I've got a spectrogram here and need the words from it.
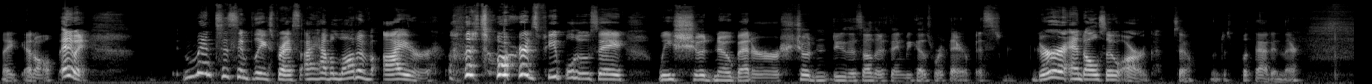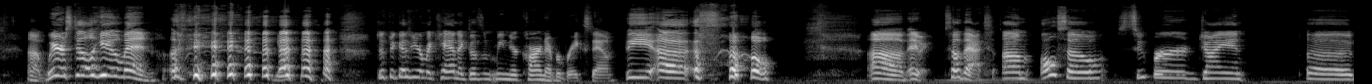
like, at all. Anyway, meant to simply express I have a lot of ire towards people who say we should know better or shouldn't do this other thing because we're therapists. Gur and also arg. So I'll just put that in there. Um, we're still human. Just because you're a mechanic doesn't mean your car never breaks down. The uh so um anyway, so that. Um also super giant uh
